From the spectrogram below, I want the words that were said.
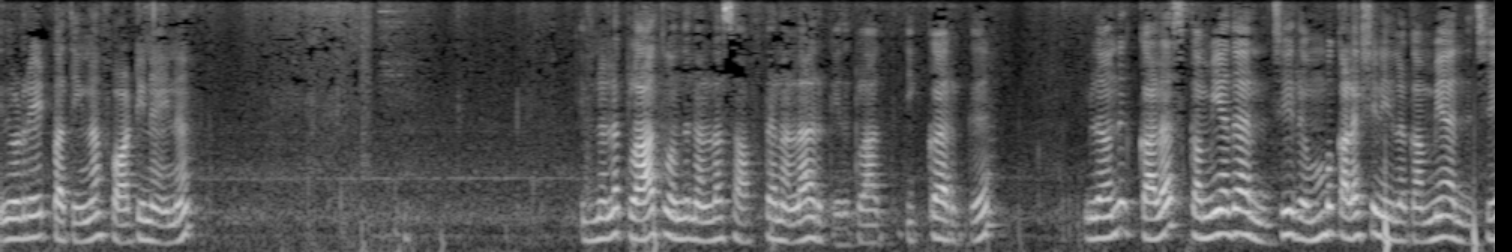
இதோட ரேட் பார்த்தீங்கன்னா ஃபார்ட்டி நைனு இது நல்லா கிளாத் வந்து நல்லா சாஃப்டாக நல்லா இருக்கு. இது கிளாத் திக்காக இருக்குது இதில் வந்து கலர்ஸ் கம்மியாக தான் இருந்துச்சு ரொம்ப கலெக்ஷன் இதில் கம்மியாக இருந்துச்சு.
